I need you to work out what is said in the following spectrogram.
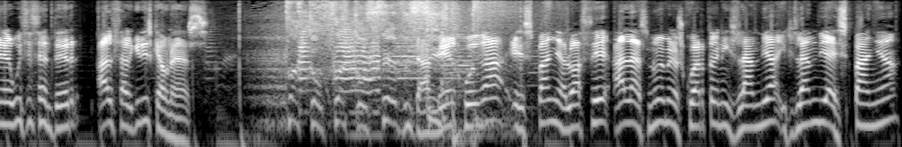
en el Wizzing Center al Zalgiris Kaunas. También juega España, lo hace a las 9 menos cuarto en Islandia. Islandia-España.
